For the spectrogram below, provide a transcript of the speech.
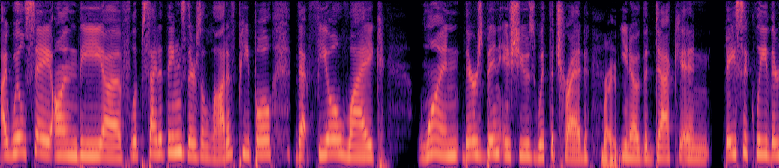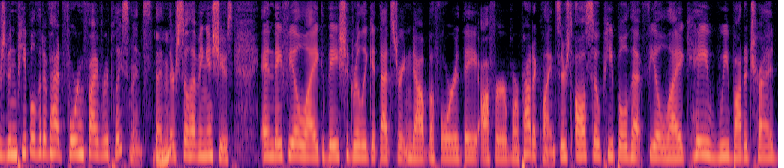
I will say on the uh, flip side of things, there's a lot of people that feel like one, there's been issues with the tread, Right. You know, the deck and basically there's been people that have had four and five replacements that mm-hmm. they're still having issues and they feel like they should really get that straightened out before they offer more product lines. There's also people that feel like, hey, we bought a tread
